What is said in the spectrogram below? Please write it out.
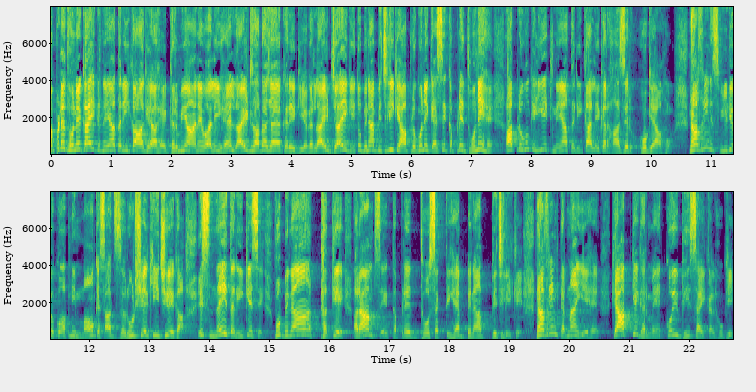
कपड़े धोने का एक नया तरीका आ गया है। गर्मियाँ आने वाली है, लाइट ज़्यादा जाया करेगी। अगर लाइट जाएगी तो बिना बिजली के आप लोगों ने कैसे कपड़े धोने हैं, आप लोगों के लिए एक नया तरीका लेकर हाजिर हो गया हूँ। नाजरीन, इस वीडियो को अपनी माओ के साथ ज़रूर शेयर कीजिएगा। इस नए तरीके से वो बिना थके आराम से कपड़े धो सकती हैं बिना बिजली के। नाजरीन, करना यह है कि आपके घर में कोई भी साइकिल होगी।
